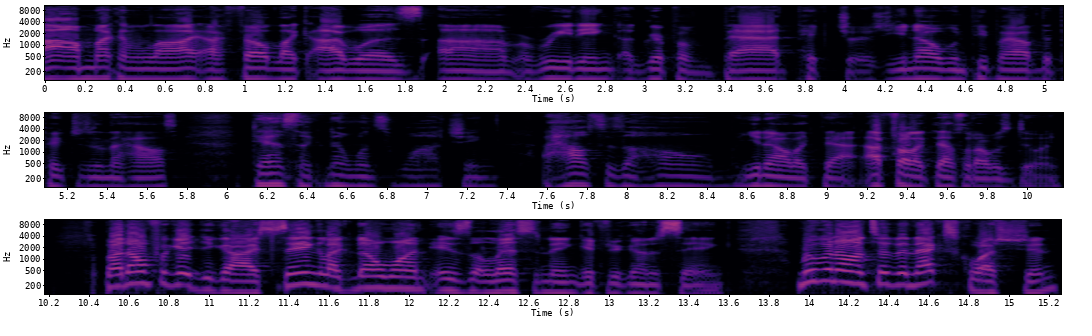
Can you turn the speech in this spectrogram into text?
I'm not gonna lie. I felt like I was um, reading a grip of bad pictures. You know, when people have the pictures in the house, dance like no one's watching. A house is a home. You know, like that. I felt like that's what I was doing. But don't forget, you guys, sing like no one is listening if you're gonna sing. Moving on to the next question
